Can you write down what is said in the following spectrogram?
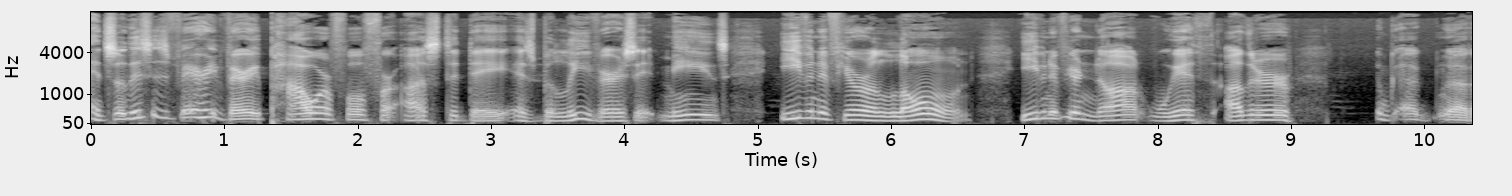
and so this is very, very powerful for us today as believers. It means even if you're alone, even if you're not with other uh, uh,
